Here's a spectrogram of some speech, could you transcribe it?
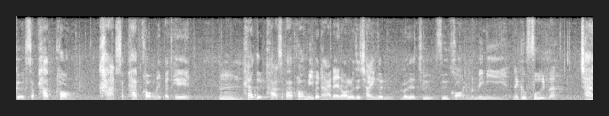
เกิดสภาพคล่องขาดสภาพคล่องในประเทศอืมถ้าเกิดขาดสภาพคล่องมีปัญหาแน่นอน เราจะใช้เงินเราจะซื้อซื้อของเนี่ยมันไม่มีนี่คือฝืดนะใช่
